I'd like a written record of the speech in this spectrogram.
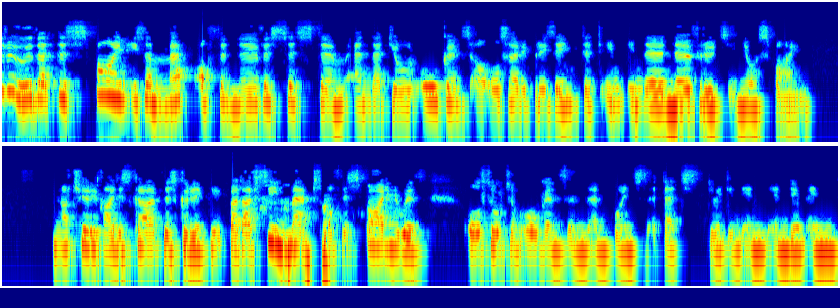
true that the spine is a map of the nervous system and that your organs are also represented in, in the nerve roots in your spine? I'm not sure if I described this correctly, but I've seen maps of the spine with all sorts of organs and, and points attached to it in, in, in, in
